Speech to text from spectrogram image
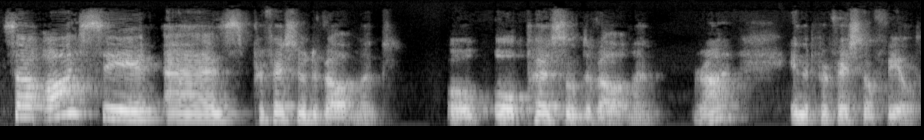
so i see it as professional development or, or personal development right, in the professional field.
